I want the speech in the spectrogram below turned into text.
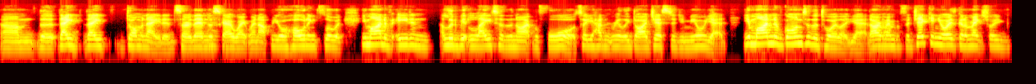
um the they they dominated. So then the scale weight went up. You're holding fluid. You might have eaten a little bit later the night before so you hadn't really digested your meal yet. You mightn't have gone to the toilet yet. I remember for checking you're always going to make sure you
